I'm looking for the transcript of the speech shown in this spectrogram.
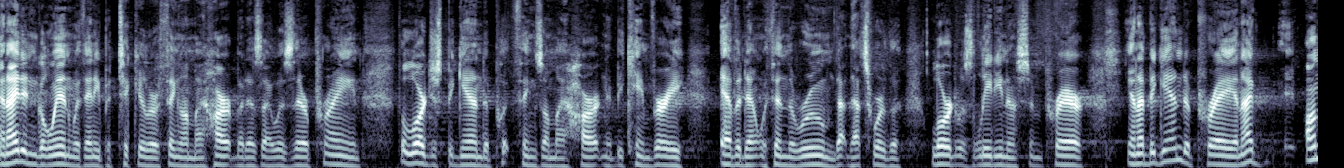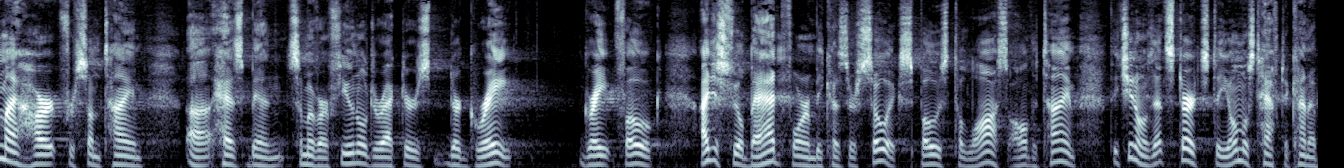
And I didn't go in with any particular thing on my heart, but as I was there praying, the Lord just began to put things on my heart, and it became very evident within the room that that's where the Lord was leading us in prayer. And I began to pray, and I, on my heart for some time, uh, has been some of our funeral directors. They're great, great folk. I just feel bad for them because they're so exposed to loss all the time that, you know, that starts to, you almost have to kind of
